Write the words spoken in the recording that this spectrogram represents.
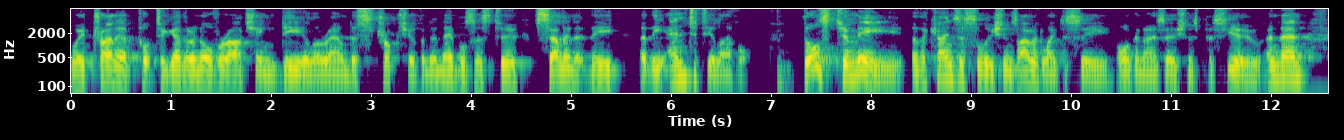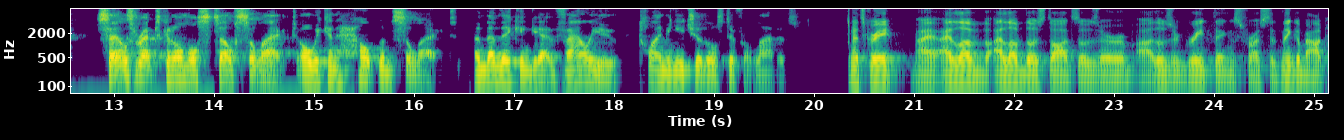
We're trying to put together an overarching deal around a structure that enables us to sell in at the, at the entity level. Those, to me, are the kinds of solutions I would like to see organizations pursue. And then sales reps can almost self select, or we can help them select, and then they can get value climbing each of those different ladders. That's great. I, I love I love those thoughts. Those are uh, those are great things for us to think about.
